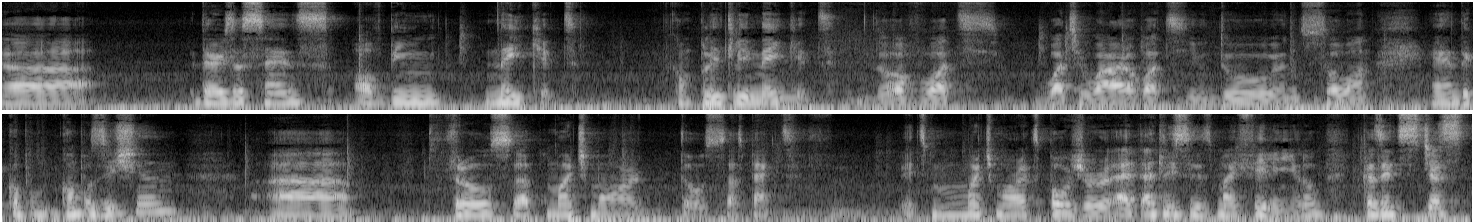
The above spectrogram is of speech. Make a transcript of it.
uh, there is a sense of being naked, completely naked of what what you are, what you do, and so on. And the comp- composition uh, throws up much more those aspects. It's much more exposure. At, at least is my feeling, you know, because it's just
